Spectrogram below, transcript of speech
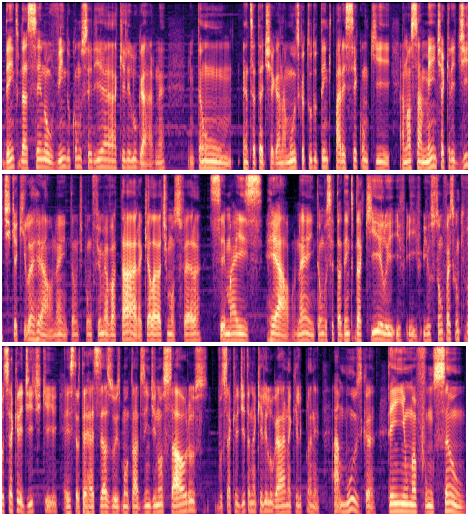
dentro da cena ouvindo como seria aquele lugar, né? Então, antes até de chegar na música, tudo tem que parecer com que a nossa mente acredite que aquilo é real, né? Então, tipo, um filme Avatar, aquela atmosfera ser mais real, né? Então você está dentro daquilo e, e, e, o som faz com que você acredite que extraterrestres azuis montados em dinossauros, você acredita naquele lugar, naquele planeta. A música tem uma função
